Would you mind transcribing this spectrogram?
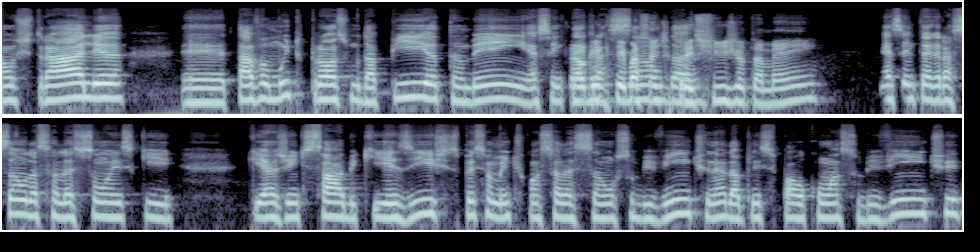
Austrália, estava é, muito próximo da Pia também, essa integração. É alguém que tem bastante da, prestígio também. Essa integração das seleções que que a gente sabe que existe, especialmente com a seleção sub-20, né, da principal com a sub-20.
